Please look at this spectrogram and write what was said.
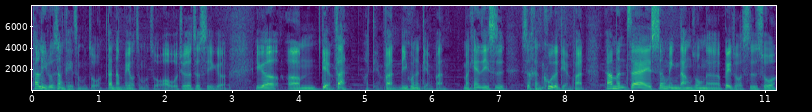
他理论上可以这么做，但他没有这么做哦。我觉得这是一个一个嗯典范啊，典范离婚的典范。Mackenzie 是是很酷的典范。他们在声明当中呢，贝佐斯说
